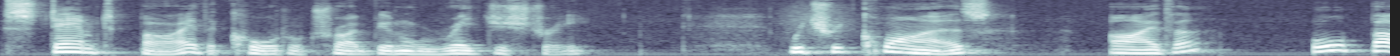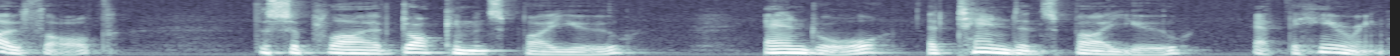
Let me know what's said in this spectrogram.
stamped by the court or tribunal registry which requires either or both of the supply of documents by you and or attendance by you at the hearing.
